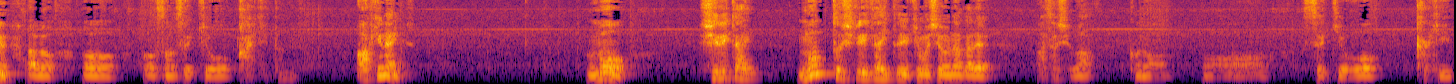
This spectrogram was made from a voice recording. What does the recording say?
あのその説教を書いていったんです。飽きないんです。もう知りたい。もっと知りたいという気持ちの中で私はこの説教を書き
